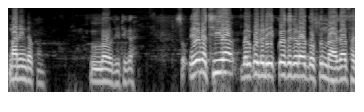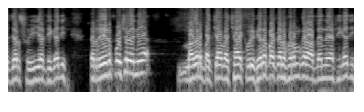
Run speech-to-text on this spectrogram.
ਮਾਰੀ ਦੁਕਾਨ ਲਓ ਜੀ ਠੀਕ ਆ। ਸੋ ਇਹ ਵੱਛੀ ਆ ਬਿਲਕੁਲ ਜਿਹੜੀ ਇੱਕੋ ਇੱਕ ਜਿਹੜਾ ਦੋਸਤੋ ਨਾਗਾ ਸੱਜਰ ਸੂਈ ਆ ਠੀਕ ਆ ਜੀ। ਤੇ ਰੇਟ ਪੁੱਛ ਲੈਨੇ ਆ ਮਗਰ ਬੱਚਾ ਬੱਚਾ ਇੱਕ ਵਾਰੀ ਫਿਰ ਆਪਾਂ ਕਨਫਰਮ ਕਰਾ ਦਿੰਦੇ ਆ ਠੀਕ ਆ ਜੀ।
